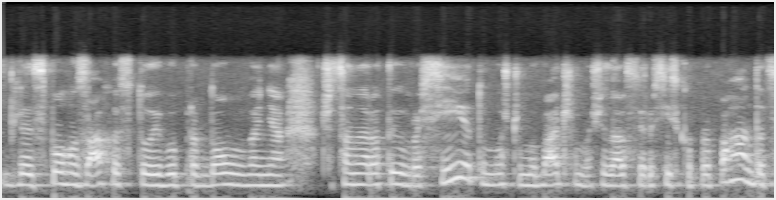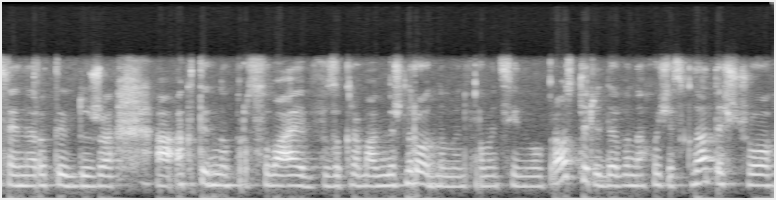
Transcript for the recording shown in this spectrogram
для свого захисту і виправдовування, чи це наратив Росії, тому що ми бачимо, що зараз і російська пропаганда цей наратив дуже активно просуває, зокрема в міжнародному інформаційному просторі, де вона хоче сказати, що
